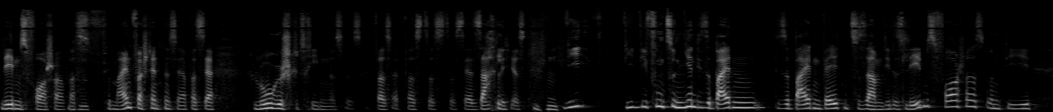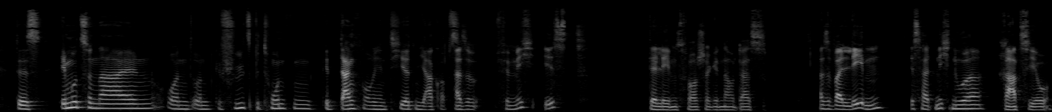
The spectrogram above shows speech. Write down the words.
Lebensforscher, was mhm. für mein Verständnis ja etwas sehr logisch getriebenes ist, etwas, etwas, das, das sehr sachlich ist. Mhm. Wie, wie, wie funktionieren diese beiden, diese beiden Welten zusammen, die des Lebensforschers und die des emotionalen und, und gefühlsbetonten, gedankenorientierten Jakobs? Also für mich ist der Lebensforscher genau das. Also weil Leben ist halt nicht nur Ratio.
